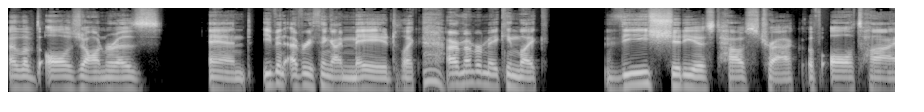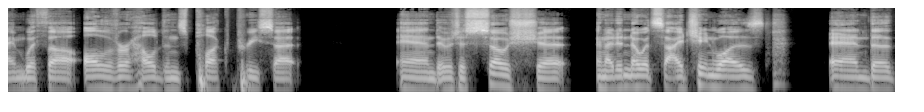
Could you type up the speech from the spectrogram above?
I loved all genres and even everything I made. Like, I remember making like the shittiest house track of all time with uh, Oliver Heldens Pluck preset. And it was just so shit and I didn't know what sidechain was, and the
